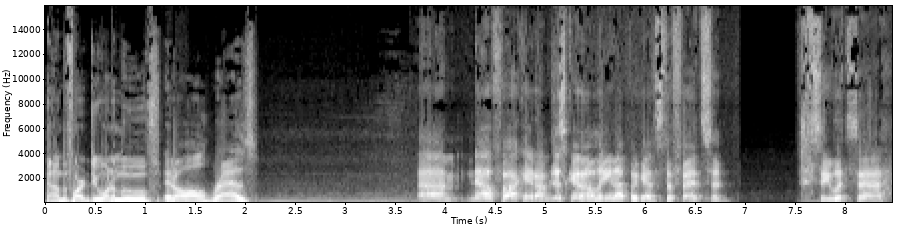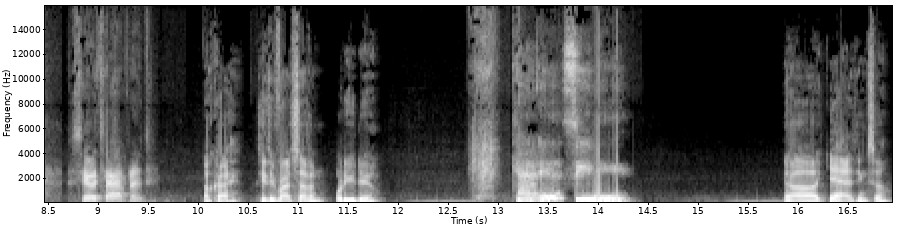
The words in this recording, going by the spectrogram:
Um, before, do you want to move at all, Raz? Um, no, fuck it. I'm just gonna lean up against the fence and see what's uh see what's happening. Okay. T three five seven. What do you do? Can it see me? Uh, yeah, I think so.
